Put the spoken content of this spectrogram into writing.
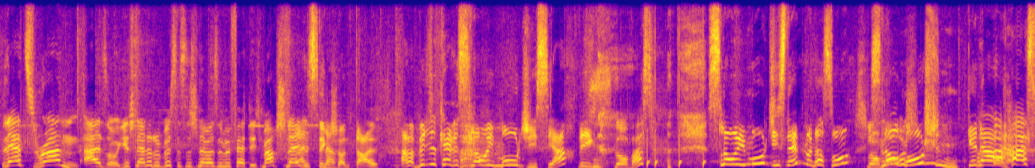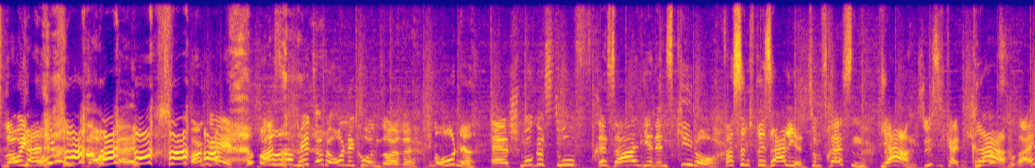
Let's run. Also, je schneller du bist, desto schneller sind wir fertig. Mach schnell Alles das Ding, klar. Chantal. Aber bitte keine Slow Emojis, ja? Wegen So, was? Slow Emojis nennt man das so? Slow Motion. Genau. Slow Emoji ist auch geil. Okay, Wasser mit oder ohne Kohlensäure? Ohne. Äh, schmuggelst du Fressalien ins Kino? Was sind Fressalien? Zum Fressen? Ja. Sachen, Süßigkeiten. Klar. Du rein?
